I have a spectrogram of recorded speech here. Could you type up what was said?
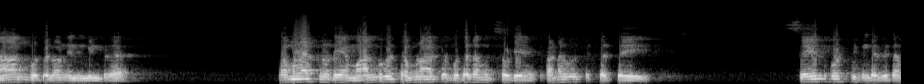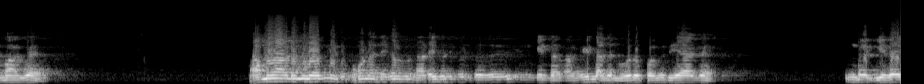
நான் முதல்வன் என்கின்ற தமிழ்நாட்டினுடைய மாண்புகு தமிழ்நாட்டு முதலமைச்சருடைய கனவு திட்டத்தை செயல்படுத்துகின்ற விதமாக தமிழ்நாடு முழுவதும் இது போன்ற நிகழ்வு நடைபெறுகின்றது என்கின்ற வகையில் அதன் ஒரு பகுதியாக இன்றைக்கு இதை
